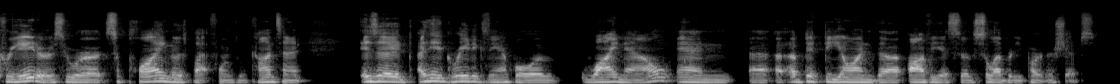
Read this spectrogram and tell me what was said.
creators who are supplying those platforms with content is a i think a great example of why now and uh, a bit beyond the obvious of celebrity partnerships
